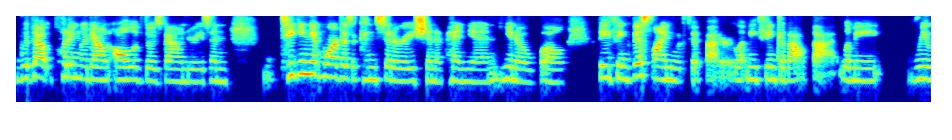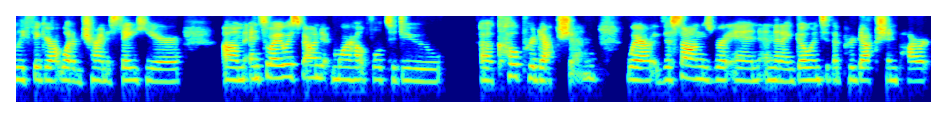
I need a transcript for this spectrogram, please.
without putting down all of those boundaries and taking it more of as a consideration opinion. You know well they think this line would fit better. Let me think about that. Let me really figure out what i'm trying to say here. Um, and so i always found it more helpful to do a co-production where the songs were in and then i go into the production part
